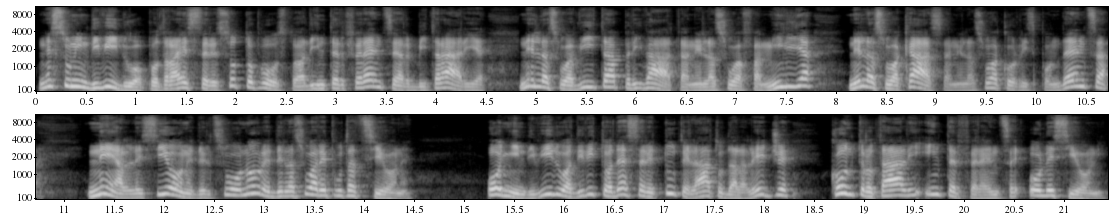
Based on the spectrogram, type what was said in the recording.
Nessun individuo potrà essere sottoposto ad interferenze arbitrarie nella sua vita privata, nella sua famiglia, nella sua casa, nella sua corrispondenza, né a lesione del suo onore e della sua reputazione Ogni individuo ha diritto ad essere tutelato dalla legge contro tali interferenze o lesioni.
